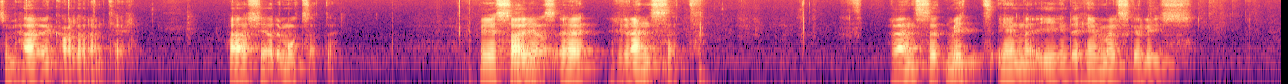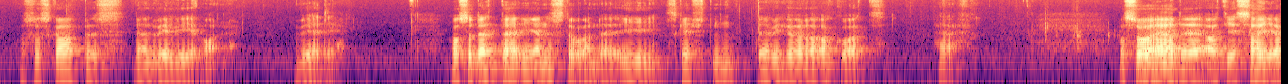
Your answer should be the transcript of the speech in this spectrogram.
som Herren kaller dem til. Her skjer det motsatte. For Jesajas er renset. Renset midt inne i det himmelske lys. Og så skapes den villige ånd ved det. Også dette er enestående i Skriften, det vi hører akkurat her. Og så er det at Jesaja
